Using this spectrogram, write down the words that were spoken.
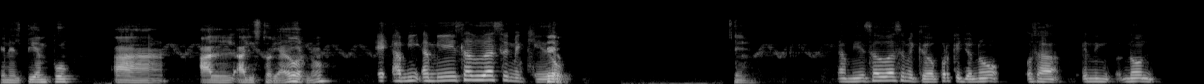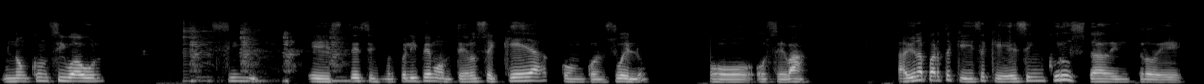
en el tiempo al, historiador, ¿no? Eh, a, mí, a mí esa duda se me quedó. sí. A mí esa duda se me quedó porque yo no, o sea, no, no concibo aún si este señor Felipe Montero se queda con Consuelo o, o se va. Hay una parte que dice que él se incrusta dentro de,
